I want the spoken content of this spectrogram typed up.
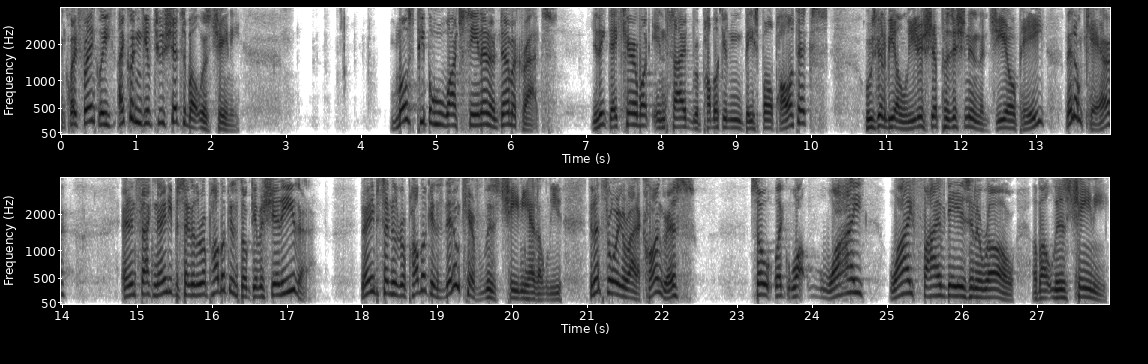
And quite frankly, I couldn't give two shits about Liz Cheney. Most people who watch CNN are Democrats. You think they care about inside Republican baseball politics? Who's going to be a leadership position in the GOP? They don't care. And in fact, 90% of the Republicans don't give a shit either. 90% of the Republicans, they don't care if Liz Cheney has a lead. They're not throwing her out of Congress. So, like, wh- why, why five days in a row about Liz Cheney?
